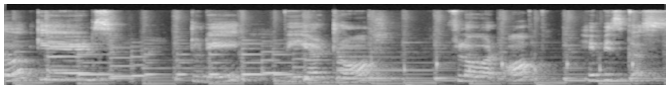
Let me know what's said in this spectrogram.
Hello kids. Today we are draw flower of hibiscus.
